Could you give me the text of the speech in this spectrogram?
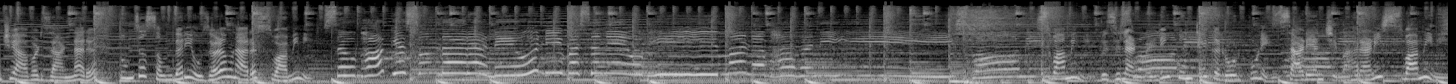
तुमची आवड जाणणारं तुमचं सौंदर्य उजळवणारं स्वामिनी. सौभाग्य सुंदर लेऊनी बसने उभी मन भावनी स्वामी. स्वामिनी विझिलँड बिल्डिंग कुमठेकर रोड पुणे. साड्यांची महाराणी स्वामिनी.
